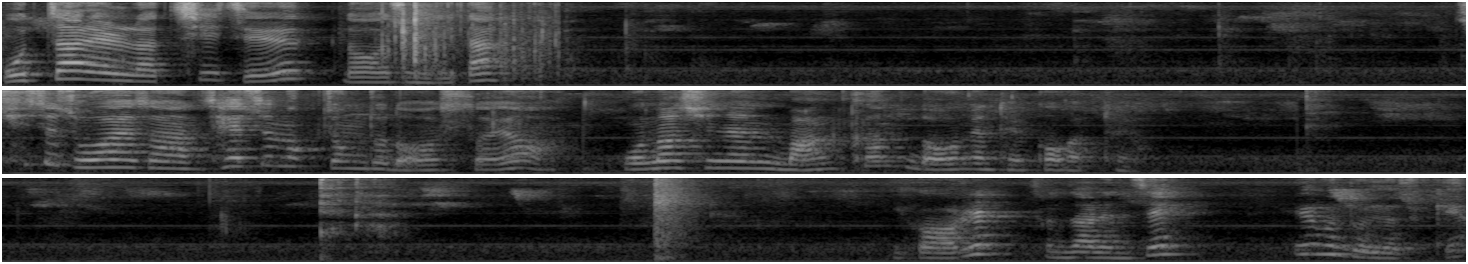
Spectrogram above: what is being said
모짜렐라 치즈 넣어줍니다. 치즈 좋아해서 한 3주먹 정도 넣었어요. 원하시는 만큼 넣으면 될 것 같아요. 이거를 전자레인지 1분 돌려줄게요.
